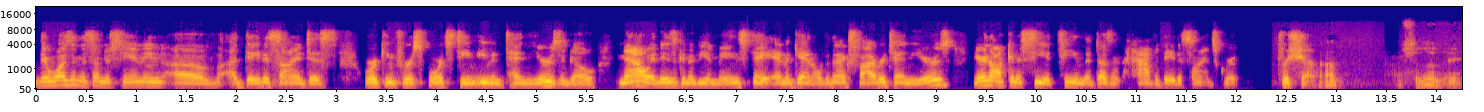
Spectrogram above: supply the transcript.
there wasn't this understanding of a data scientist working for a sports team even 10 years ago. Now it is going to be a mainstay. And again, over the next five or 10 years, you're not going to see a team that doesn't have a data science group for sure. Um, absolutely.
